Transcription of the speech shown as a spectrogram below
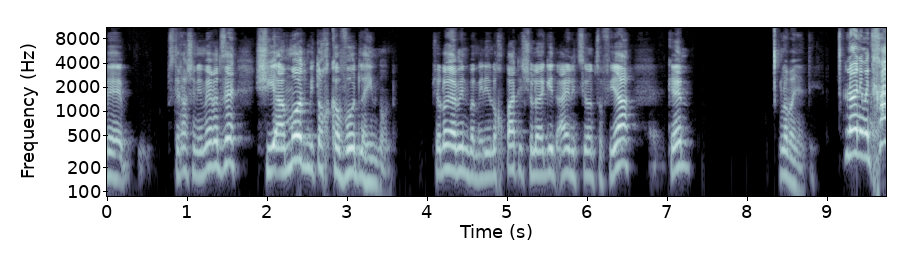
ב... סליחה שאני אומר את זה שיעמוד מתוך כבוד להמנון. שלא יאמין במילים לא אכפת לי שלא יגיד היי לציון צופיה כן? לא מעניין אותי. לא אני מתחילה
